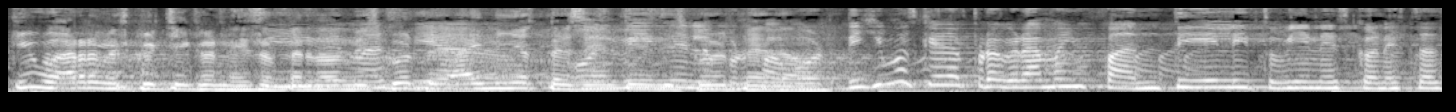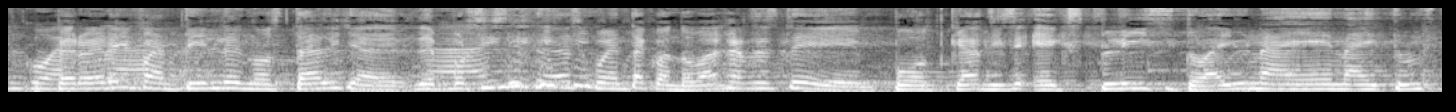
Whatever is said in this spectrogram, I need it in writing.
Qué guarro me escuché con eso. Sí, Perdón, disculpe. Hay niños presentes. Olvídenlo, por favor. Dijimos que era programa infantil y tú vienes con estas guarras. Pero era infantil de nostalgia. De, de por sí, si te das cuenta, cuando bajas de este podcast, dice explícito. Hay una E en iTunes, sí,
